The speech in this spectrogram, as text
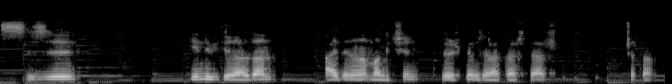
sizi yeni videolardan aydınlatmak için görüşmek üzere arkadaşlar. Hoşçakalın.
